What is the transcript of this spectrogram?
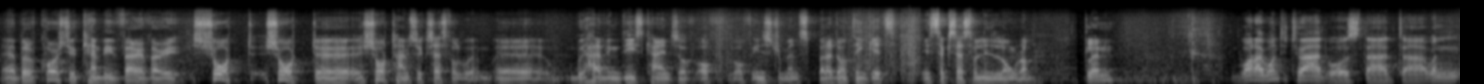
Uh, but of course, you can be very, very short, short, uh, short time successful with, uh, having these kinds of, of, of instruments. But I don't think it's it's successful in the long run. Glenn what I wanted to add was that uh, when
